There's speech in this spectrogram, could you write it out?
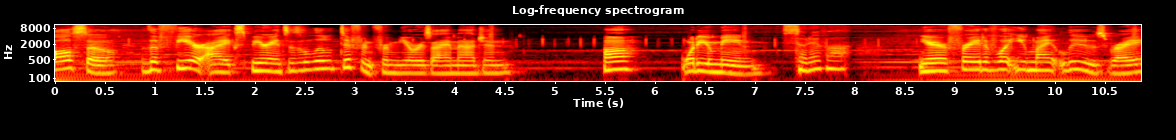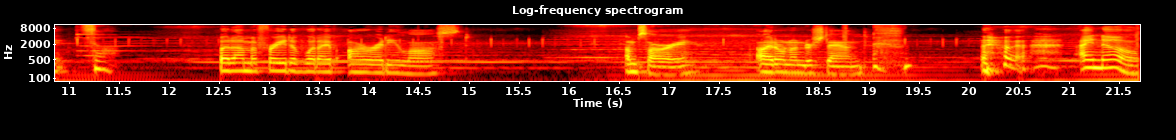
Also, the fear I experience is a little different from yours, I imagine. Huh? What do you mean? それは You're afraid of what you might lose, right? そう But I'm afraid of what I've already lost. I'm sorry. I don't understand. I know.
